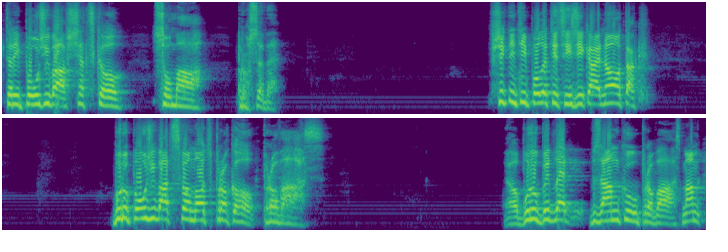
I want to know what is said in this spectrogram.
který používá všecko, co má pro sebe. Všichni ti politici říkají, no tak budu používat svou moc pro koho? Pro vás. Jo, budu bydlet v zámku pro vás. Mám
